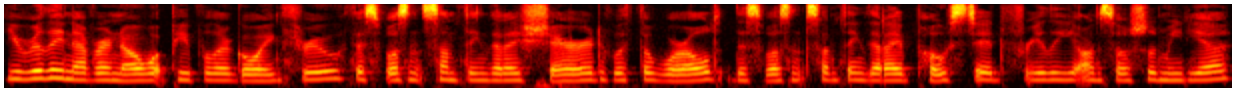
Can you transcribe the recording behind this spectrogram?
you really never know what people are going through. This wasn't something that I shared with the world. This wasn't something that I posted freely on social media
